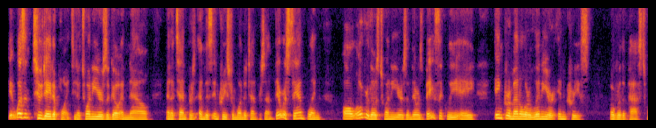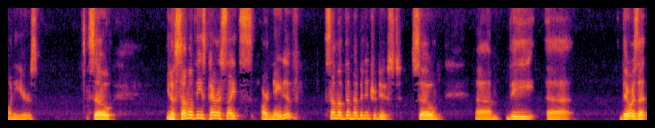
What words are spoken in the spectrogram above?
it wasn't two data points, you know, 20 years ago and now, and a 10% and this increase from 1 to 10%. There was sampling all over those 20 years, and there was basically a incremental or linear increase over the past 20 years. So, you know, some of these parasites are native, some of them have been introduced. So, um, the uh, there was a,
